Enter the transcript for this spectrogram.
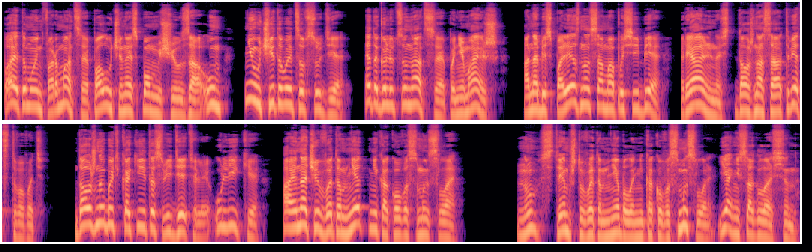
Поэтому информация, полученная с помощью ЗАУМ, не учитывается в суде. Это галлюцинация, понимаешь? Она бесполезна сама по себе, реальность должна соответствовать. Должны быть какие-то свидетели, улики, а иначе в этом нет никакого смысла. Ну, с тем, что в этом не было никакого смысла, я не согласен.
